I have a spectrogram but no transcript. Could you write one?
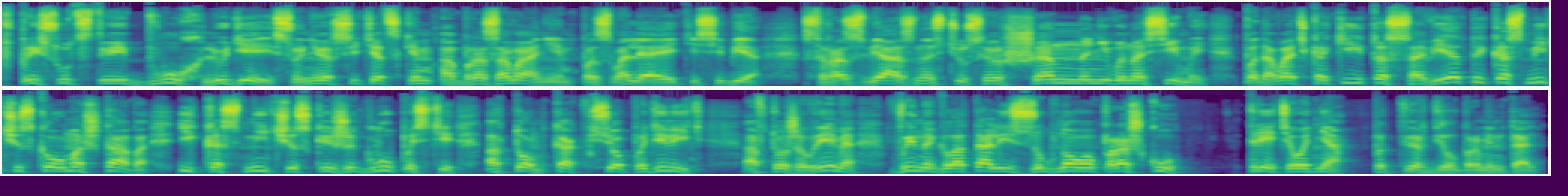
в присутствии двух людей с университетским образованием позволяете себе с развязностью совершенно невыносимой подавать какие-то советы космического масштаба и космической же глупости о том, как все поделить, а в то же время вы наглотались зубного порошку третьего дня», — подтвердил Барменталь.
